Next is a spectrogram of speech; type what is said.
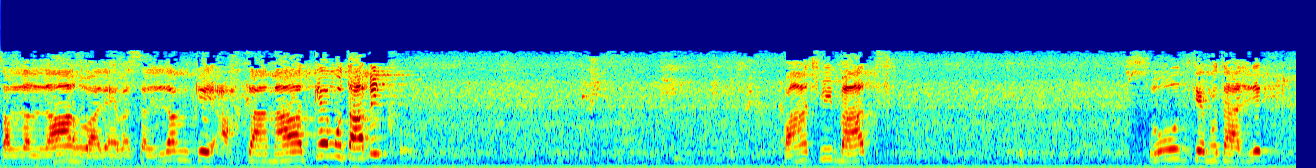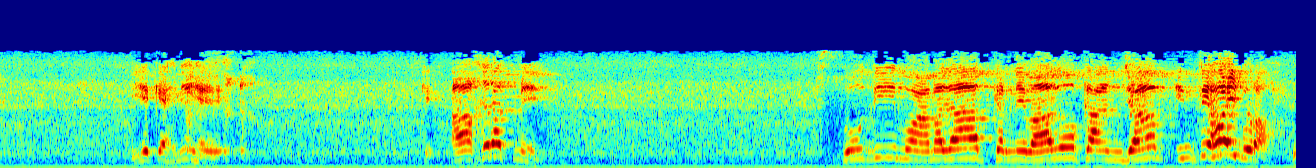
صلی اللہ علیہ وسلم کے احکامات کے مطابق ہو۔ پانچویں بات، سود کے متعلق یہ کہنی ہے کہ آخرت میں سودی معاملات کرنے والوں کا انجام انتہائی برا ہے۔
